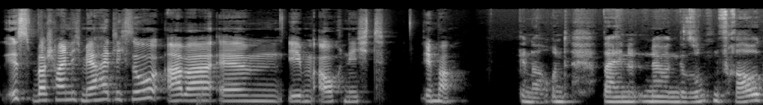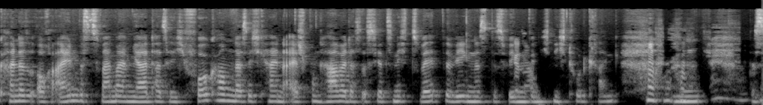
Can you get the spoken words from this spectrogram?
Ist wahrscheinlich mehrheitlich so, aber ähm, eben auch nicht immer. Genau. Und bei einer gesunden Frau kann es auch ein bis zweimal im Jahr tatsächlich vorkommen, dass ich keinen Eisprung habe. Das ist jetzt nichts Weltbewegendes, deswegen genau. bin ich nicht todkrank. Ähm, das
